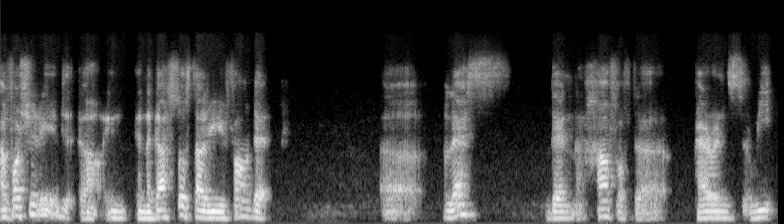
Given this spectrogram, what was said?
unfortunately, uh, in, in the Gusto study, we found that uh, less than half of the parents read,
